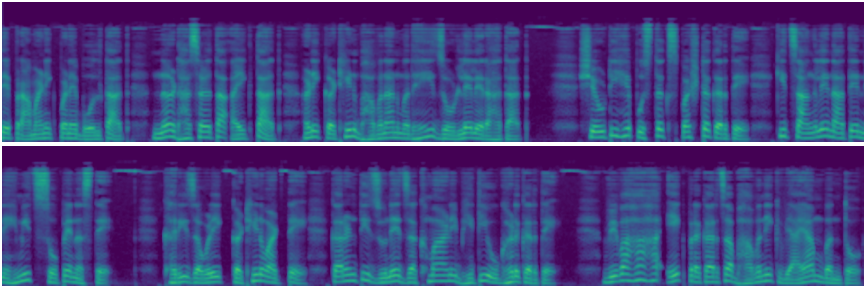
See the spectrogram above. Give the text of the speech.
ते प्रामाणिकपणे बोलतात न ढासळता ऐकतात आणि कठीण भावनांमध्येही जोडलेले राहतात. शेवटी हे पुस्तक स्पष्ट करते की चांगले नाते नेहमीच सोपे नसते. खरी जवळीक कठीण वाटते कारण ती जुने जखमा आणि भीती उघड करते. विवाह हा एक प्रकारचा भावनिक व्यायाम बनतो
